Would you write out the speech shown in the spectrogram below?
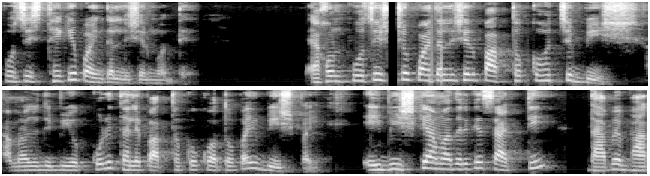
পঁচিশ থেকে পঁয়তাল্লিশের মধ্যে। এখন পঁচিশশো পঁয়তাল্লিশের পার্থক্য হচ্ছে বিশ। আমরা যদি বিয়োগ করি, তাহলে পার্থক্য কত পাই? বিশ পাই। এই বিশকে আমাদেরকে চারটি ধাপে ভাগ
